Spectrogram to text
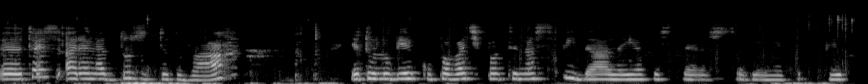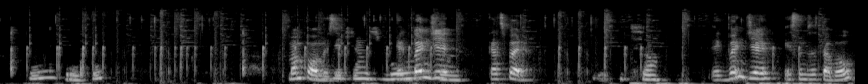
y, to jest arena Dust 2. Ja tu lubię kupować poty na speeda, ale jakoś teraz sobie nie kupię. Mam pomysł. Jak będzie, Kacper, Co? jak będzie, jestem za tobą,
